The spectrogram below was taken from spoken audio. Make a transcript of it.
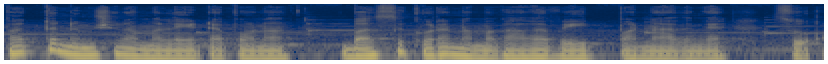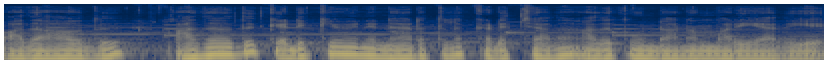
பத்து நிமிஷம் நம்ம லேட்டாக போனால் பஸ்ஸு கூட நமக்காக வெயிட் பண்ணாதுங்க. ஸோ அதாவது அதாவது கிடைக்க வேண்டிய நேரத்தில் கிடைச்சாதான் அதுக்கு உண்டான மரியாதையே.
